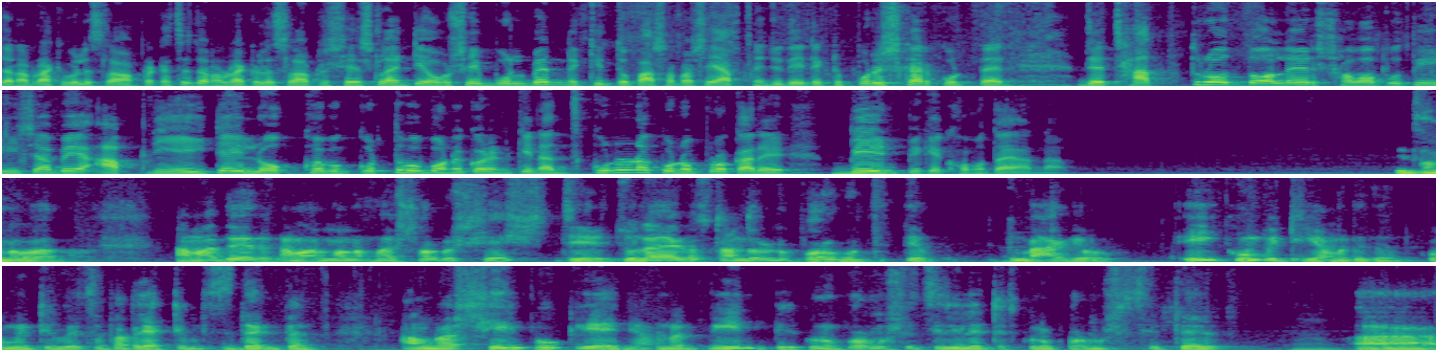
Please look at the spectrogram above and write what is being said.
জনাব রাকিবুল ইসলাম আপনার কাছে। জনাব রাকিবুল ইসলাম আপনার শেষ লাইনটি অবশ্যই বলবেন কিন্তু পাশাপাশি আপনি যদি এটা একটু পরিষ্কার করতেন যে ছাত্র দলের সভাপতি হিসাবে আপনি এইটাই লক্ষ্য এবং কর্তব্য মনে করেন কিনা কোনো না কোনো প্রকারে বিএনপিকে ক্ষমতায় আনা। ধন্যবাদ। আমাদের আমার মনে হয় সর্বশেষ যে জুলাই আগস্ট আন্দোলনের পরবর্তীতে কিংবা আগেও এই কমিটি আমাদের কমিটি হয়েছে তাদের অ্যাক্টিভিটিস দেখবেন। আমরা সেই প্রক্রিয়ায় নিয়ে আমরা বিএনপির কোনো কর্মসূচি রিলেটেড কোনো কর্মসূচিতে আহ,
